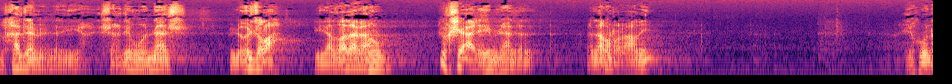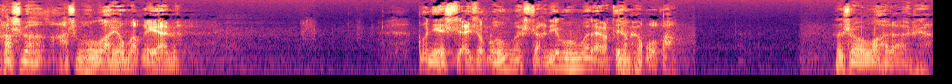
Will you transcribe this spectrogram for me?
الخدم الذي يستخدمه الناس بالأجرة إذا ظلمهم. يخشى عليه من هذا الأمر العظيم. يكون خصمه خصمه الله يوم القيامة. كون يستأجرهم ويستخدمهم ولا يعطيهم حقوقهم. نسأل الله العافية.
